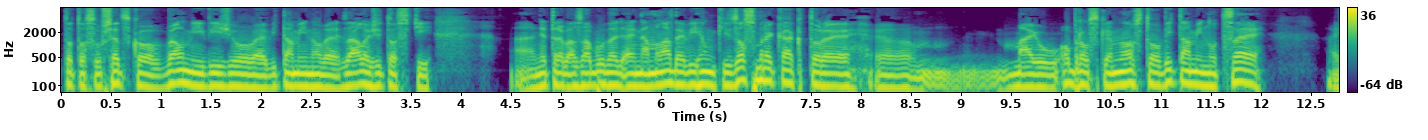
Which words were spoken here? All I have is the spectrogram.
toto sú všetko veľmi výživové, vitamínové záležitosti. Netreba zabúdať aj na mladé výhonky zo smreka, ktoré ehm, majú obrovské množstvo vitamínu C, aj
